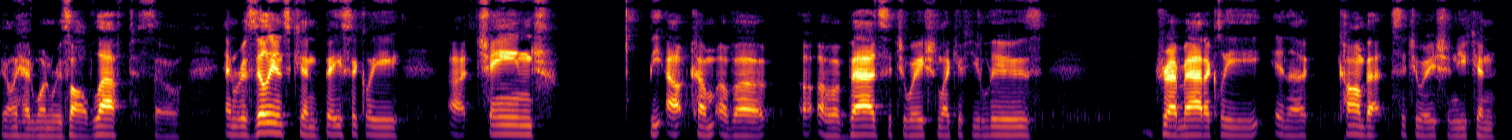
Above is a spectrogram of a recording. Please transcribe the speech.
They only had one resolve left. So, and resilience can basically uh, change the outcome of a of a bad situation. Like if you lose dramatically in a combat situation, you can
